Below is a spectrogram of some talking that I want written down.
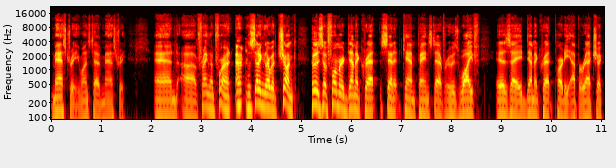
Mastery. He wants to have mastery. And uh, Franklin Foran sitting there with Chunk, who's a former Democrat Senate campaign staffer, whose wife is a Democrat Party apparatchik.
